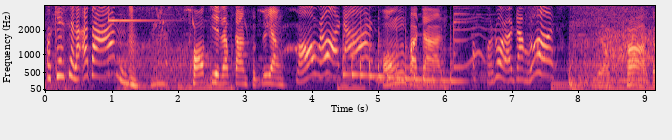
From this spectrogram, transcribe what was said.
โอเคเสร็จแล้วอาจารย์ พร้อมที่จะรับการฝึกหรือยังพร้อมแล้วอาจารย์ ของอาจารย์ ขอโทษอาจารย์ด้วยเดี๋ยวข้าจะ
